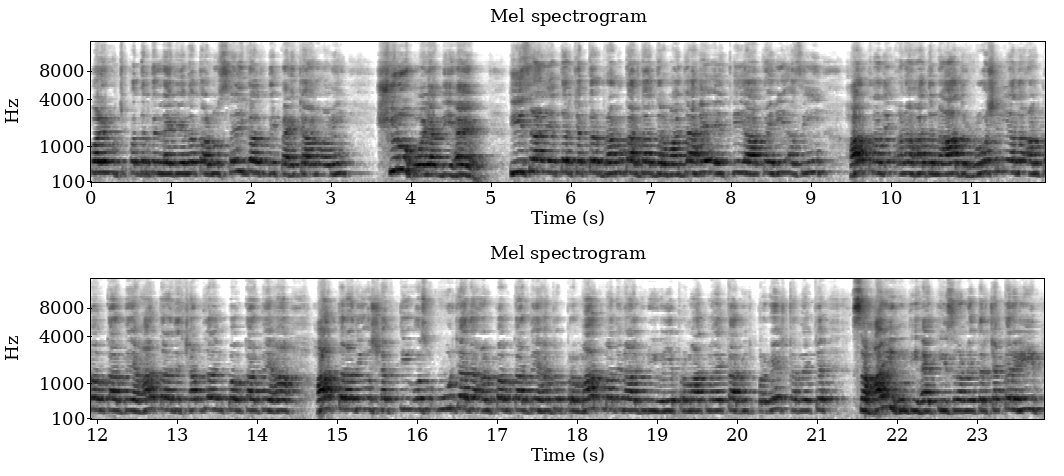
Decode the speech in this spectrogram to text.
ਬੜੇ ਉੱਚ ਪੱਧਰ ਤੇ ਲੈ ਕੇ ਜਾਂਦਾ, ਤੁਹਾਨੂੰ ਸਹੀ ਗਲਤ ਦੀ ਪਹਿਚਾਣ ਆਉਣੀ ਸ਼ੁਰੂ ਹੋ ਜਾਂਦੀ ਹੈ। ਤੀਸਰਾ ਨੇਤਰ ਚੱਕਰ ਬ੍ਰਹਮ ਘਰ ਦਾ ਦਰਵਾਜ਼ਾ ਹੈ। ਇੱਥੇ ਆ ਕੇ ਹੀ ਅਸੀਂ ਹਰ ਤਰ੍ਹਾਂ ਦੇ ਅਨਹਦ ਨਾਦ, ਰੋਸ਼ਨੀਆਂ ਦਾ ਅਨੁਭਵ ਕਰਦੇ ਹਾਂ, ਹਰ ਤਰ੍ਹਾਂ ਦੇ ਸ਼ਬਦ ਦਾ ਅਨੁਭਵ ਕਰਦੇ ਹਾਂ, ਹਰ ਤਰ੍ਹਾਂ ਦੀ ਉਸ ਸ਼ਕਤੀ, ਉਸ ਊਰਜਾ ਦਾ ਅਨੁਭਵ ਕਰਦੇ ਹਾਂ, ਜੋ ਪ੍ਰਮਾਤਮਾ ਦੇ ਨਾਲ ਜੁੜੀ ਹੋਈ ਹੈ, ਪ੍ਰਮਾਤਮਾ ਦੇ ਘਰ ਵਿੱਚ ਪ੍ਰਵੇਸ਼ ਕਰਨ ਵਿੱਚ ਸਹਾਈ ਹੁੰਦੀ ਹੈ, ਤੀਸਰਾ ਨੇਤਰ ਚੱਕਰ ਹੀ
